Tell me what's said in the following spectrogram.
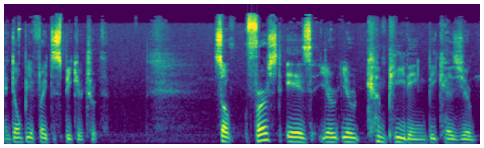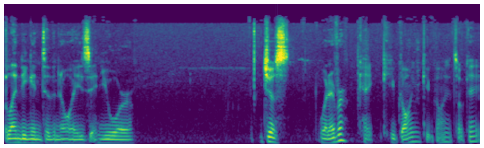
and don't be afraid to speak your truth. So first is you're you're competing because you're blending into the noise and you're just whatever. Okay, keep going, keep going. It's okay.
